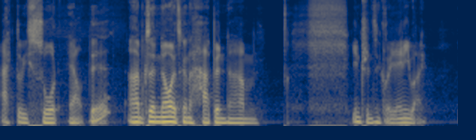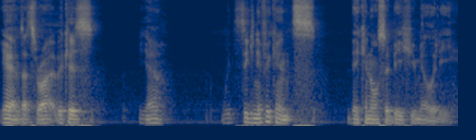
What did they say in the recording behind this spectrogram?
actively sought out there uh, because I know it's going to happen um, intrinsically anyway. Yeah, that's right. Because, yeah, with significance, there can also be humility,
